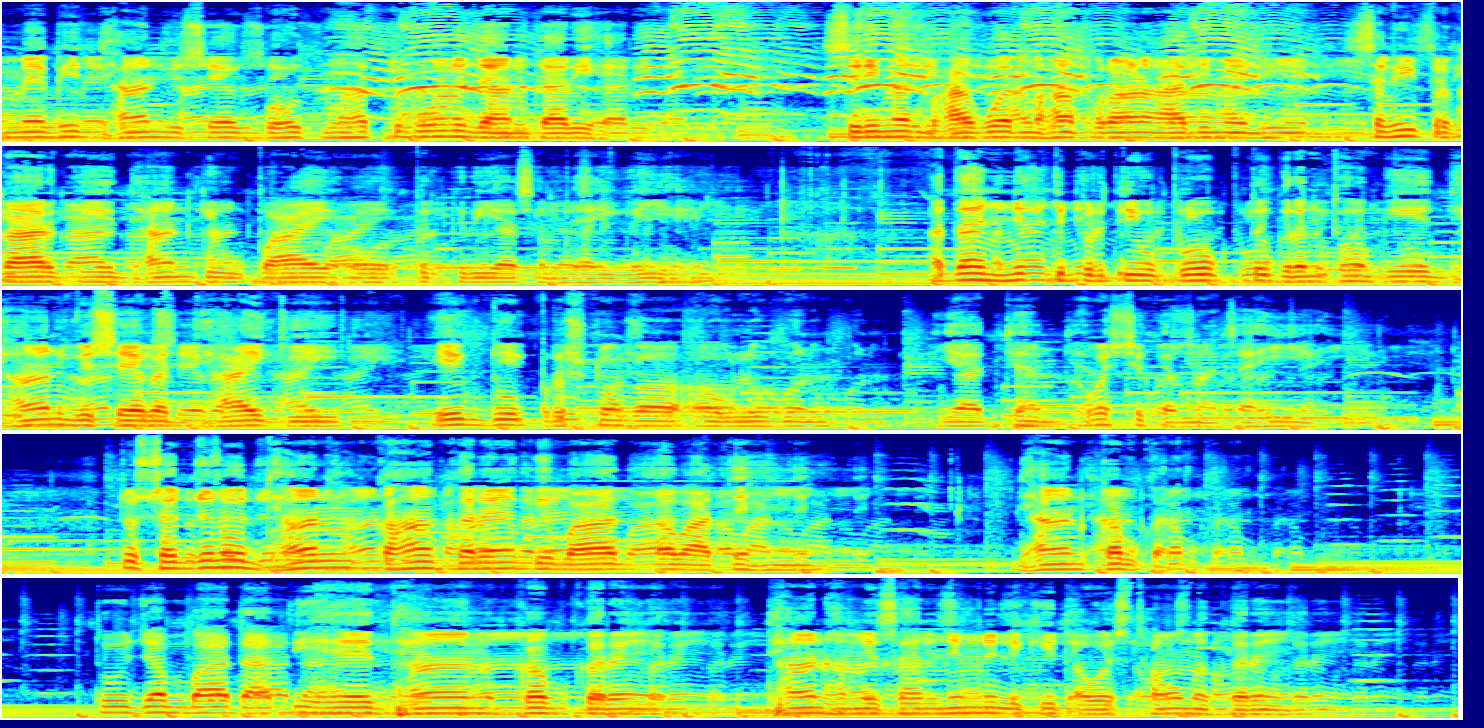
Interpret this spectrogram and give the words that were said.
में भी ध्यान विषयक बहुत महत्वपूर्ण जानकारी है। श्रीमद् भागवत महापुराण आदि में भी सभी प्रकार के ध्यान के उपाय और प्रक्रिया समझाई गई है। अतः नित्य प्रति उपरोक्त ग्रंथों के ध्यान विषयक अध्याय की एक दो प्रश्नों का अवलोकन या अध्ययन अवश्य करना चाहिए। तो सज्जनों, ध्यान कहाँ करें के बाद अब आते हैं। ध्यान कब करें? तो जब बात आती है ध्यान कब करें, ध्यान हमेशा निम्नलिखित अवस्थाओं में करें,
